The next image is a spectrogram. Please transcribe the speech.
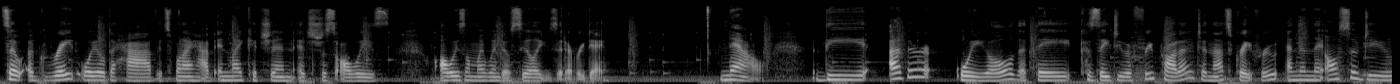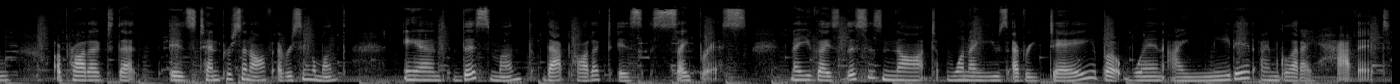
So a great oil to have. It's one I have in my kitchen. It's just always always on my windowsill. I use it every day. Now, the other oil that they cuz they do a free product and that's grapefruit and then they also do a product that is 10% off every single month. And this month, that product is Cypress. Now, you guys, this is not one I use every day, but when I need it, I'm glad I have it.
